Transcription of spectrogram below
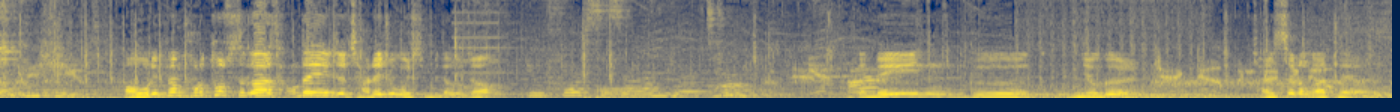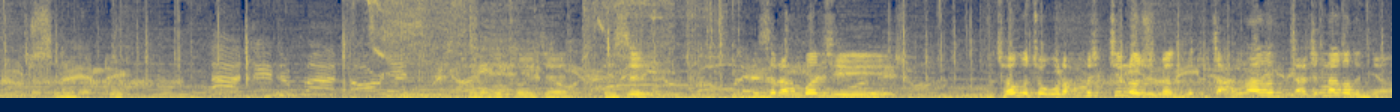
어 좋습니다. 어, 우리 편 프로토스가 상당히 이제 잘해주고 있습니다, 그죠? Your forces are under attack. 그러니까 메인 그 능력을 잘 쓰는 것 같아요. 잘 쓰는 것 같고 그런 것도 이제 베슬 베슬을 한 번씩 저거 쪽으로 한 번씩 찔러주면 그것도 짜증나, 짜증나거든요.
